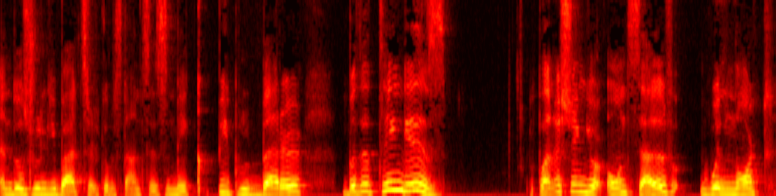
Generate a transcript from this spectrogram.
and those really bad circumstances make people better. But the thing is, punishing your own self will not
